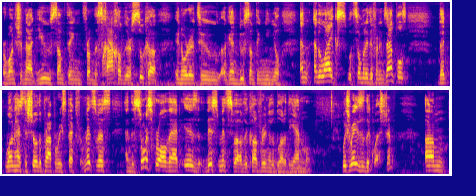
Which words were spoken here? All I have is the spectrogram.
Or one should not use something from the schach of their sukkah in order to, again, do something menial. And, and the likes, with so many different examples, that one has to show the proper respect for mitzvahs. And the source for all that is this mitzvah of the covering of the blood of the animal. Which raises the question, um,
